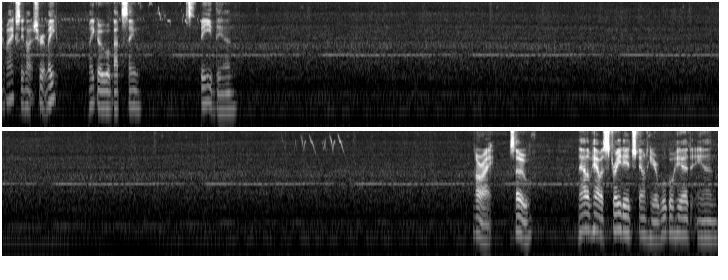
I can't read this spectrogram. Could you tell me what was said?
I'm actually not sure. It may, may go about the same speed then. Alright, so now that we have a straight edge down here, we'll go ahead and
